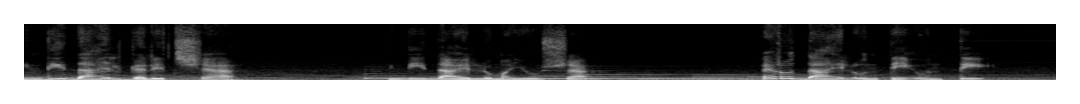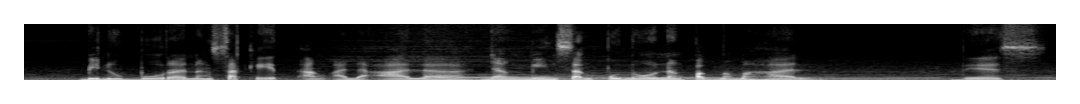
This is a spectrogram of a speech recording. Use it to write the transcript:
Hindi dahil galit siya. Hindi dahil lumayo siya. Pero dahil unti-unti, binubura ng sakit ang alaala niyang minsang puno ng pagmamahal. This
